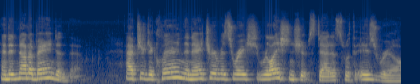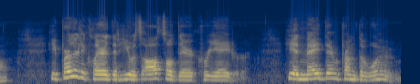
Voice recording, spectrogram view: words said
and did not abandon them. After declaring the nature of his relationship status with Israel, he further declared that he was also their creator. He had made them from the womb.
